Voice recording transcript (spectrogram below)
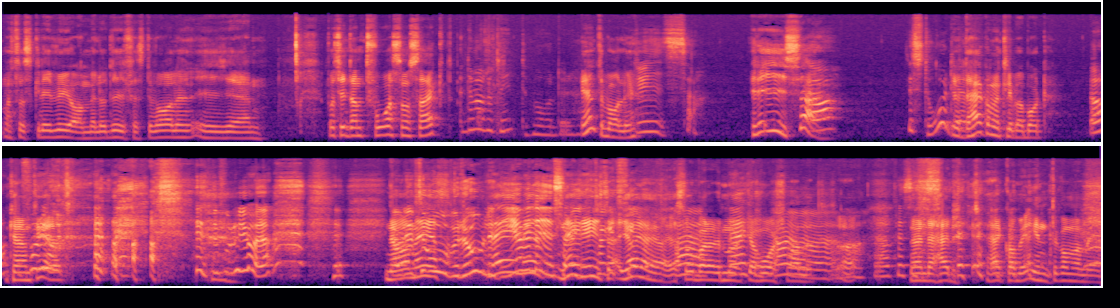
Och så skriver jag Melodifestivalen i, eh, på sidan 2 som sagt. Det var väl inte Molly det här? Är det inte Molly? Det är Isa. Är det Isa? Ja, det står det. Ja, det här kommer jag klippa bort. ja, det Garanterat. Det får du göra. Ja, Jag blev så jag- orolig. Nej, det är väl Isa? Nej, det är Isa. Ja, ja, ja. Jag såg bara det mörka nej, hårsvallet. Ja, ja. Men det här, det här kommer inte komma med.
